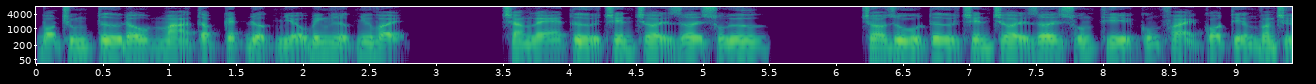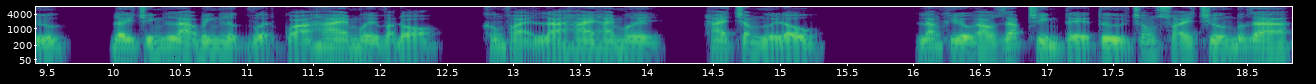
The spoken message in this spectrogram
Bọn chúng từ đâu mà tập kết được nhiều binh lực như vậy? Chẳng lẽ từ trên trời rơi xuống ư? Cho dù từ trên trời rơi xuống thì cũng phải có tiếng vang chứ, đây chính là binh lực vượt quá hai mươi vạn đó, không phải là hai hai mươi, hai trăm người đâu. Lăng khiêu áo giáp chỉnh tề từ trong xoáy trướng bước ra,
